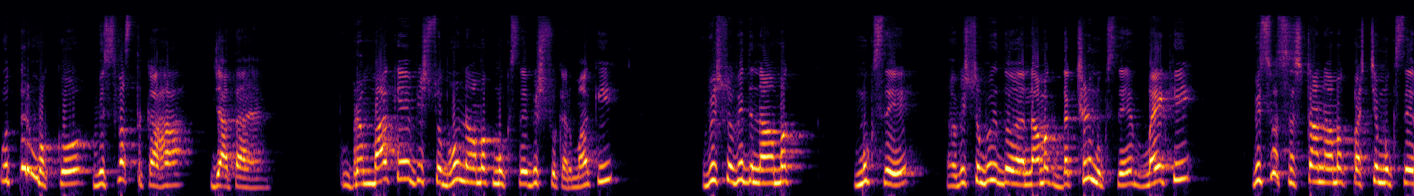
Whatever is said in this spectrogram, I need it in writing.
उत्तर मुख को विश्वस्त कहा जाता है। ब्रह्मा के विश्वभू नामक मुख से विश्वकर्मा की, विश्वविद नामक मुख से, विश्वविद नामक दक्षिण मुख से मय की विश्व सृष्टा नामक पश्चिम मुख से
